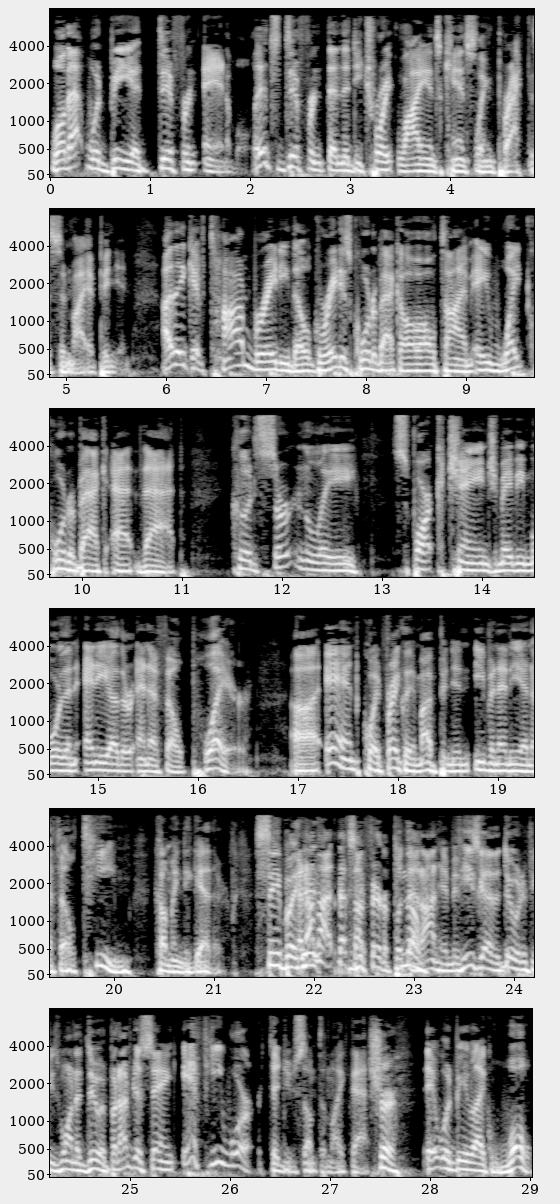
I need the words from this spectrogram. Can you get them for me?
well, that would be a different animal. It's different than the Detroit Lions canceling practice, in my opinion. I think if Tom Brady, the greatest quarterback of all time, a white quarterback at that, could certainly spark change maybe more than any other NFL player. Uh, and quite frankly, in my opinion, even any NFL team coming together. See, but here- not, that's not fair to put No. that on him. If he's got to do it, if he's want to do it. But I'm just saying, if he were to do something like that, Sure. it would be like, whoa.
